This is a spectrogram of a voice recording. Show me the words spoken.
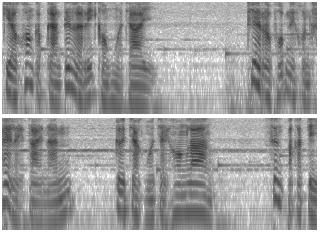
เกี่ยวข้องกับการเต้นระริกของหัวใจ ที่เราพบในคนไข้ไหลตายนั้น เกิดจากหัวใจห้องล่าง ซึ่งปกติ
